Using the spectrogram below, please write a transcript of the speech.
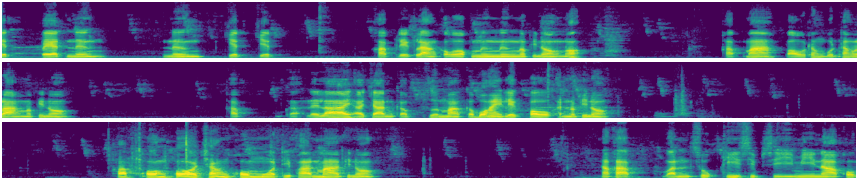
781 177 ครับเลขล่างก็ออกหนึ่งหนึ่งเนาะพี่น้องเนาะ ครับมาเป่าทั้งบนทั้งล่างนะพี่น้องครับก็หลายๆอาจารย์กับส่วนมากก็บ่ให้เลขเป่ากันนะพี่น้อง ครับของพ่อช่างคมหมวดที่ผ่านมาพี่น้องนะครับวันศุกร์ที่ 14 มีนาคม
